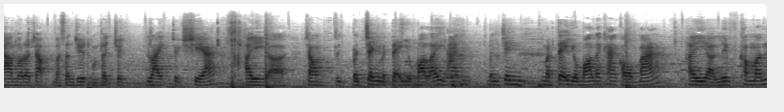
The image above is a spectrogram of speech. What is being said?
ដើមរហូតដល់ចប់បើសិនជាកុំភ្លេចចុច like ចុច share ហើយអឺចង់បញ្ចេញមតិយោបល់អីអាចបញ្ចេញមតិយោបល់នៅខាងក្រោមបាន ហើយ leave comment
